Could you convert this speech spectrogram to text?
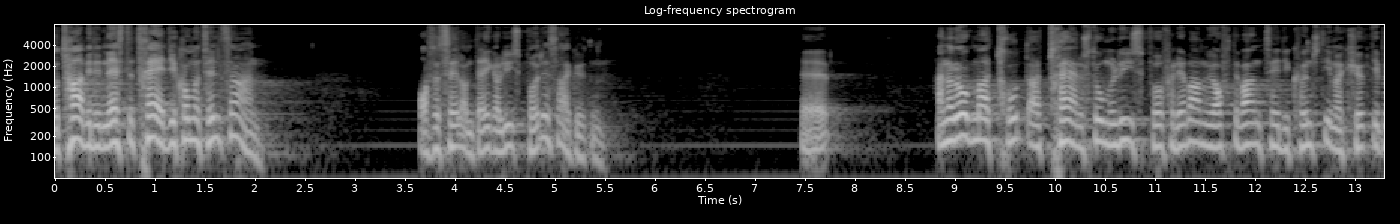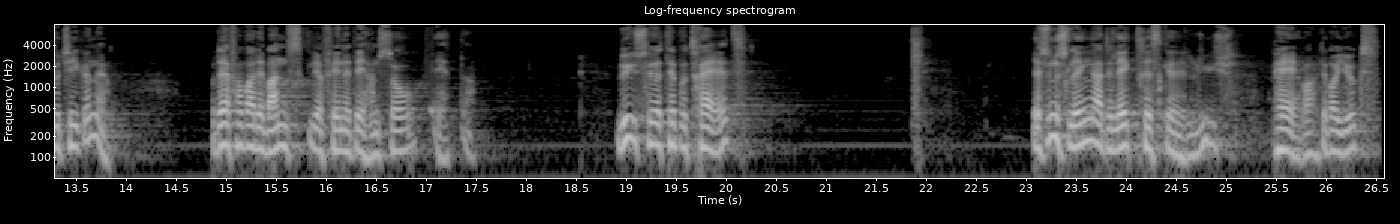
'Nå tar vi det neste treet de kommer til', sa han. Også selv om det ikke er lys på det, sa gutten. Eh, han hadde åpenbart trodd at trærne sto med lys på, for det var vi ofte vant til de kunstige man kjøpte i butikkene. Og Derfor var det vanskelig å finne det han så etter. Lys hører til på treet. Jeg syns lenge at elektriske lyspærer det var juks.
